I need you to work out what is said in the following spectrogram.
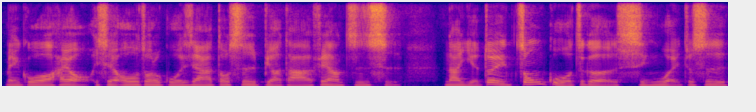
美国还有一些欧洲的国家都是表达非常支持。那也对中国这个行为，就是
